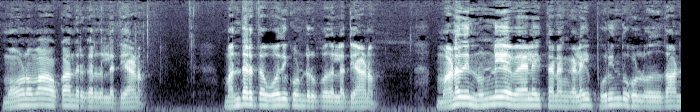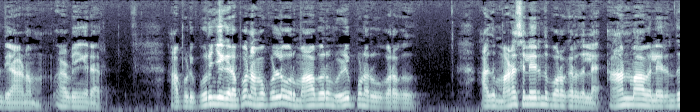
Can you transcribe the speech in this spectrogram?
மௌனமாக உட்காந்துருக்கிறது இல்லை தியானம். மந்திரத்தை ஓதி கொண்டிருப்பதில்ல தியானம். மனதின் நுண்ணிய வேலைத்தனங்களை புரிந்து கொள்வதுதான் தியானம் அப்படிங்கிறார். அப்படி புரிஞ்சுக்கிறப்போ நமக்குள்ள ஒரு மாபெரும் விழிப்புணர்வு பிறகுது. அது மனசிலிருந்து பிறக்கிறது இல்லை ஆன்மாவிலிருந்து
